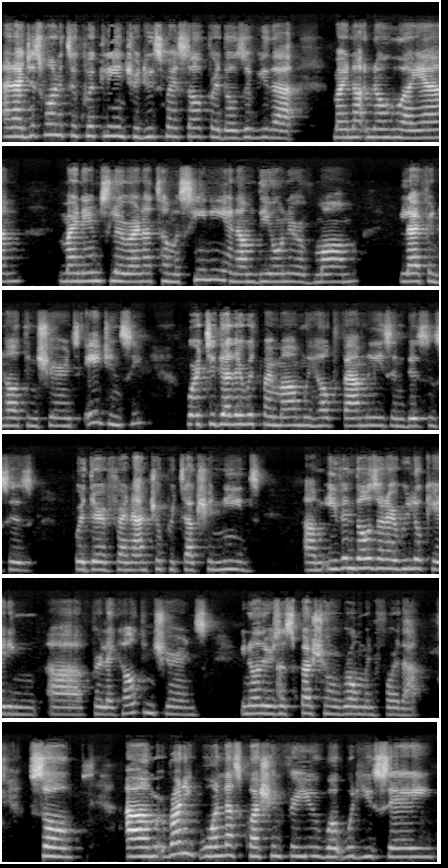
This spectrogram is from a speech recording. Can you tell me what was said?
And I just wanted to quickly introduce myself for those of you that might not know who I am. My name's Lorena Tomasini, and I'm the owner of Mom Life and Health Insurance Agency, where together with my mom, we help families and businesses with their financial protection needs. Um, even those that are relocating uh, for like health insurance, you know, there's a special enrollment for that. So, um, Ronnie, one last question for you. What would you say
